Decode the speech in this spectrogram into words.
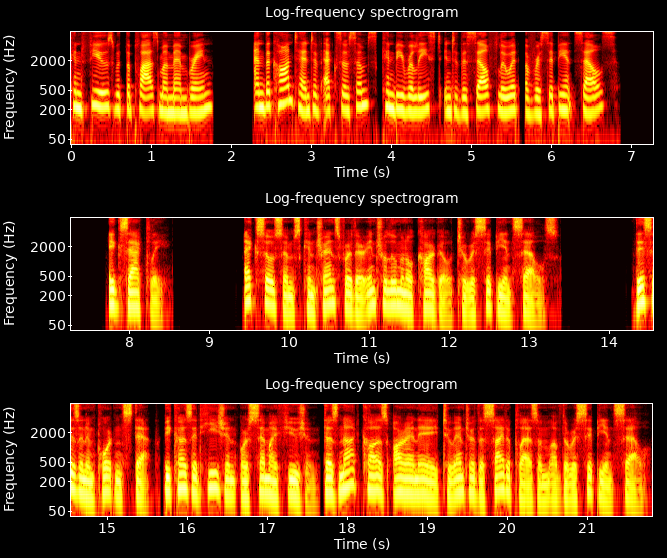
can fuse with the plasma membrane? And the content of exosomes can be released into the cell fluid of recipient cells? Exactly. Exosomes can transfer their intraluminal cargo to recipient cells. This is an important step because adhesion or semifusion does not cause RNA to enter the cytoplasm of the recipient cell.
